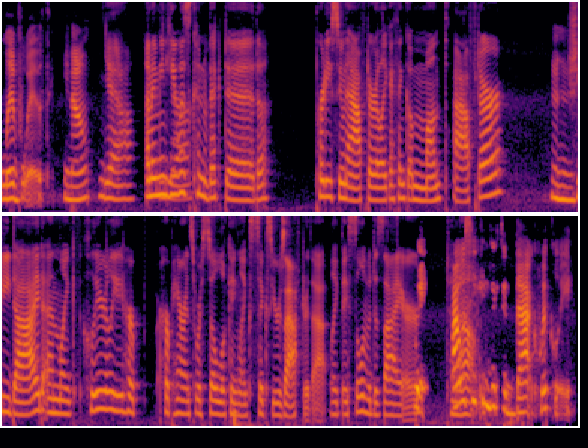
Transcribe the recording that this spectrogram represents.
live with, you know? Yeah. And I mean, he Yeah. was convicted pretty soon after, like I think a month after Mhm. she died and like clearly her her parents were still looking like 6 years after that. Like they still have a desire. Wait, to How was he convicted that quickly?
